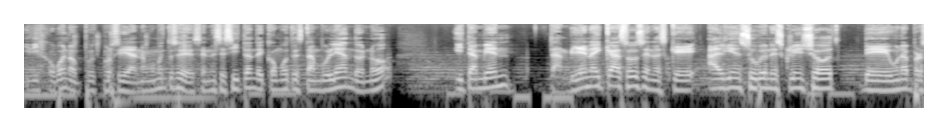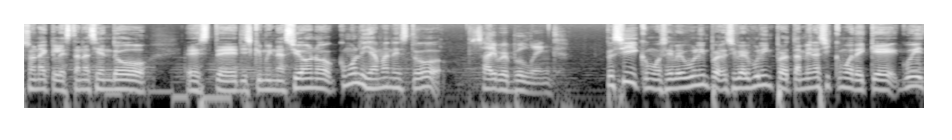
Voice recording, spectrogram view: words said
y dijo, bueno, pues por si en algún momento se, se necesitan de cómo te están bulleando, ¿no? Y también, también hay casos en los que alguien sube un screenshot de una persona que le están haciendo este, discriminación o, ¿cómo le llaman esto? Cyberbullying. Pues sí, como ciberbullying, pero, ciberbullying, pero también así como de que, güey,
